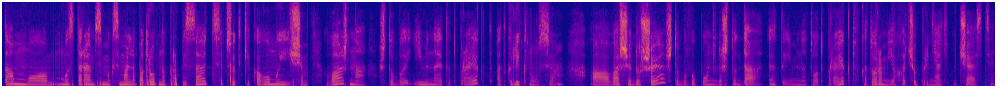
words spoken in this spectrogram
Там э, мы стараемся максимально подробно прописать все-таки, кого мы ищем. Важно, чтобы именно этот проект откликнулся а, вашей душе, чтобы вы поняли, что да, это именно тот проект, в котором я хочу принять участие.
